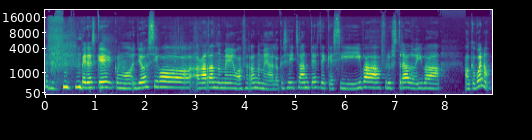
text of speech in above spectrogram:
Pero es que como yo sigo agarrándome o aferrándome a lo que os he dicho antes, de que si iba frustrado, iba... Aunque bueno,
